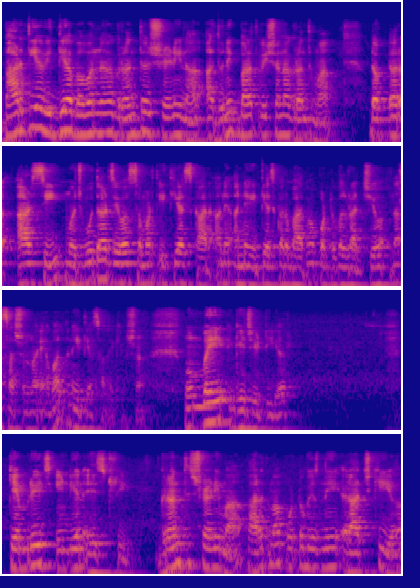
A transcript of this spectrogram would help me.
ભારતીય વિદ્યા ભવન ગ્રંથ શ્રેણીના આધુનિક ભારત વિશેના ગ્રંથમાં ડૉક્ટર આરસી મજમુદાર જેવા સમર્થ ઇતિહાસકાર અને અન્ય ઇતિહાસકારો ભારતમાં પોર્ટુગલ રાજ્યના શાસનનો અહેવાલ અને ઇતિહાસ લખ્યો છે. Mumbai gazetteer. Cambridge Indian history. ગ્રંથ શ્રેણીમાં ભારતમાં પોર્ટુગીઝની રાજકીય,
